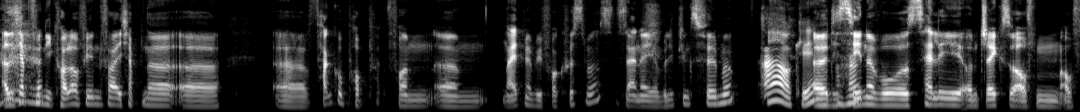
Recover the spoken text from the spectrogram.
Also ich habe für Nicole auf jeden Fall, ich habe eine äh, äh, Funko Pop von ähm, Nightmare Before Christmas. Das ist einer ihrer Lieblingsfilme. ah, okay. Äh, die Aha. Szene, wo Sally und Jake so auf dem, auf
